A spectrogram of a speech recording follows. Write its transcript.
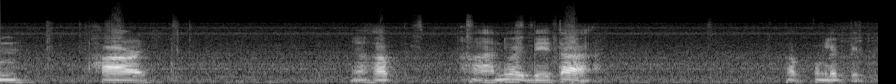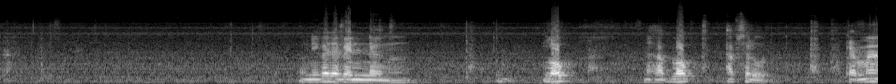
n พายนะครับ หารด้วยเบต้า ครับวงเล็บปิด ตรงนี้ก็จะเป็นหนึ่งลบนะครับ ลบ absolute gamma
